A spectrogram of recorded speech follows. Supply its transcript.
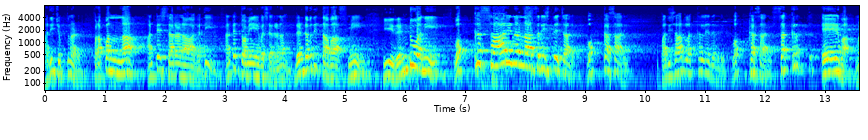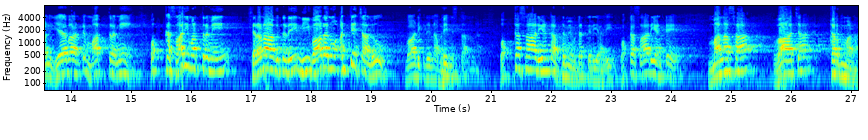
అది చెప్తున్నాడు. ప్రపన్న అంటే శరణాగతి అంటే త్వమేవ శరణం. రెండవది తవాస్మి. ఈ రెండు అని ఒక్కసారి నన్ను ఆశ్రయిస్తే చాలు. ఒక్కసారి. పదిసార్లు అక్కర్లేదండి. ఒక్కసారి. సకృత్ ఏవ. మళ్ళీ ఏవ అంటే మాత్రమే. ఒక్కసారి మాత్రమే శరణాగతుడై నీ వాడను అంటే చాలు. వాడికి నేను అభయమిస్తాను. ఒక్కసారి అంటే అర్థం ఏమిటో తెలియాలి. ఒక్కసారి అంటే మనస వాచ కర్మణ.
